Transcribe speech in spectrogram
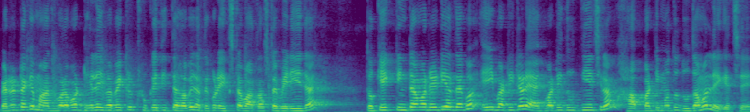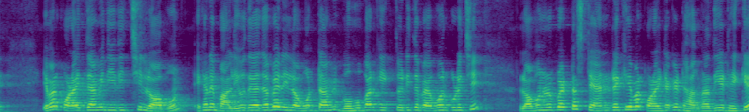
ব্যাটারটাকে মাছ বরাবর ঢেলে এইভাবে একটু ঠুকে দিতে হবে যাতে করে এক্সট্রা বাতাসটা বেরিয়ে যায়। তো কেক টিনটা আমার রেডি আর দেখো, এই বাটিটার এক বাটি দুধ নিয়েছিলাম, হাফ বাটি মতো দুধ আমার লেগেছে। এবার কড়াইতে আমি দিয়ে দিচ্ছি লবণ। এখানে বালিও দেওয়া যাবে আর এই লবণটা আমি বহুবার কেক তৈরিতে ব্যবহার করেছি। লবণের উপর একটা স্ট্যান্ড রেখে এবার কড়াইটাকে ঢাকনা দিয়ে ঢেকে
